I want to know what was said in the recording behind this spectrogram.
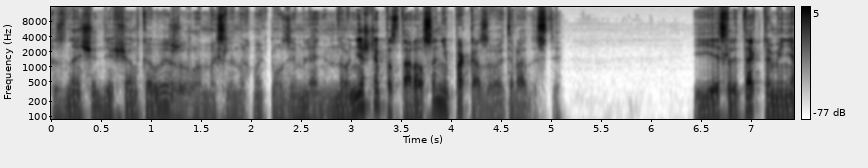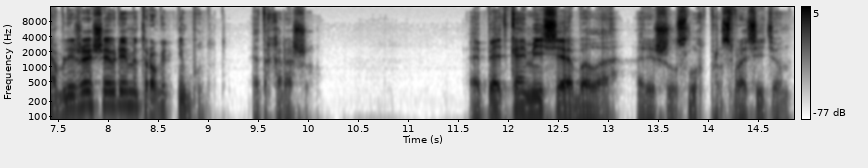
Значит, девчонка выжила, мысленно хмыкнул землянин, но внешне постарался не показывать радости. Если так, то меня в ближайшее время трогать не будут. Это хорошо. Опять комиссия была, решил слух спросить он.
